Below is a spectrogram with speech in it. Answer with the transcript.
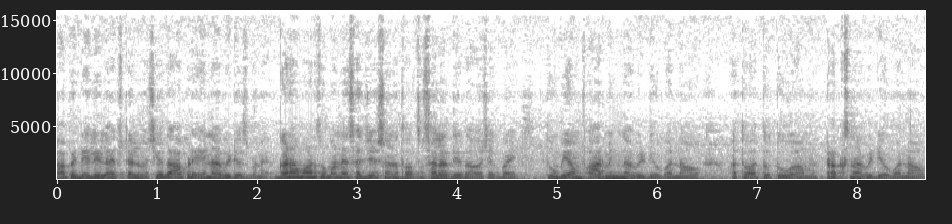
આપણે ડેલી લાઇફસ્ટાઈલમાં છીએ તો આપણે એના વિડીયોઝ બનાવીએ. ઘણા માણસો મને સજેશન અથવા તો સલાહ દેતા હોય છે કે ભાઈ, તું બી આમ ફાર્મિંગના વીડિયો બનાવો, અથવા તો તું આમ ટ્રક્સના વીડિયો બનાવો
